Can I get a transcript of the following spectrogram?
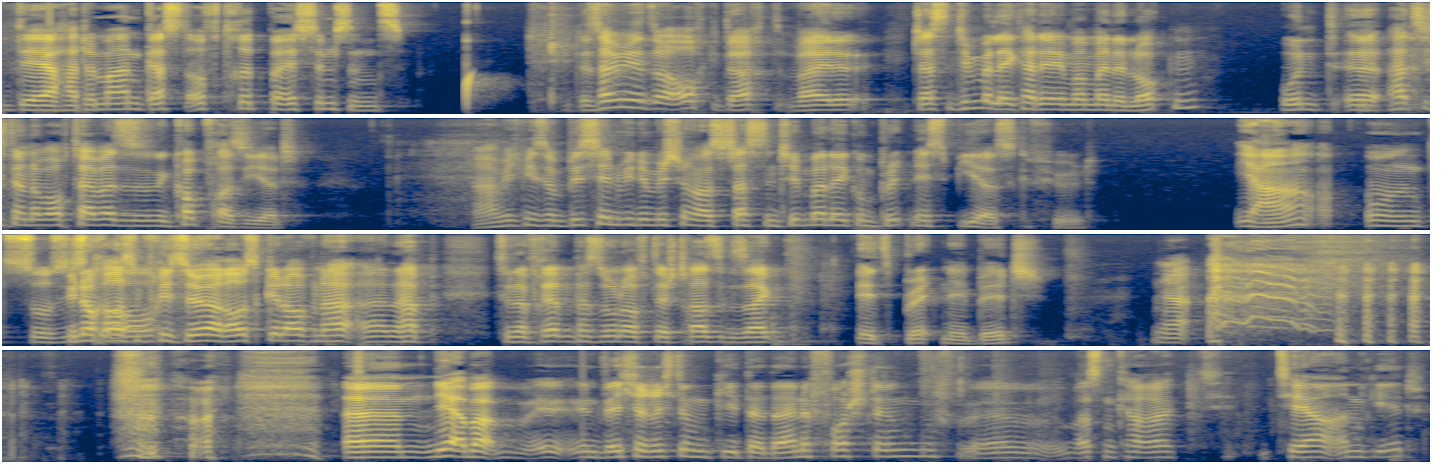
der hatte mal einen Gastauftritt bei Simpsons. Das habe ich mir jetzt auch gedacht, weil Justin Timberlake hat ja immer meine Locken und äh, hat sich dann aber auch teilweise so den Kopf rasiert. Da habe ich mich so ein bisschen wie eine Mischung aus Justin Timberlake und Britney Spears gefühlt. Ja, und so Ich siehst bin noch du aus dem auch- Friseur rausgelaufen und habe zu einer fremden Person auf der Straße gesagt, It's Britney, bitch. Ja. ähm, nee, aber in welche Richtung geht da deine Vorstellung, äh, was ein Charakter angeht?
